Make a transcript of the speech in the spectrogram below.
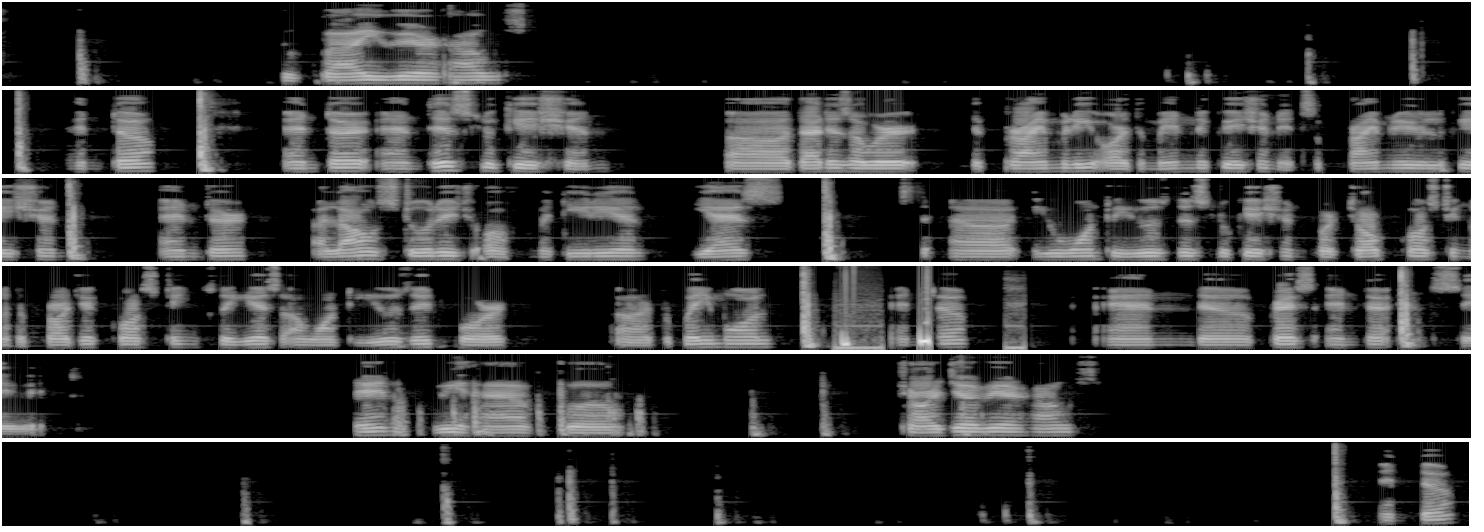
Dubai warehouse. Enter enter and this location uh, that is our the primary or the main location. It's a primary location. Enter allow storage of material. Yes uh, you want to use this location for job costing or the project costing. So yes I want to use it for uh, Dubai Mall. Enter and uh, press enter and save it. Then we have uh, Sharjah warehouse. Enter.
